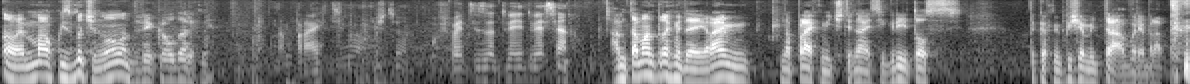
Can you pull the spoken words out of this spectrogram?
Абе, малко измъчено, ама двека ударихме. Направихте го, нищо. Пушвайте за 2 и 2 сега. Ами таман тръгнахме да играем, направихме и 14 игри и то с Такъв ми пише, ми трябва въря, брат.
